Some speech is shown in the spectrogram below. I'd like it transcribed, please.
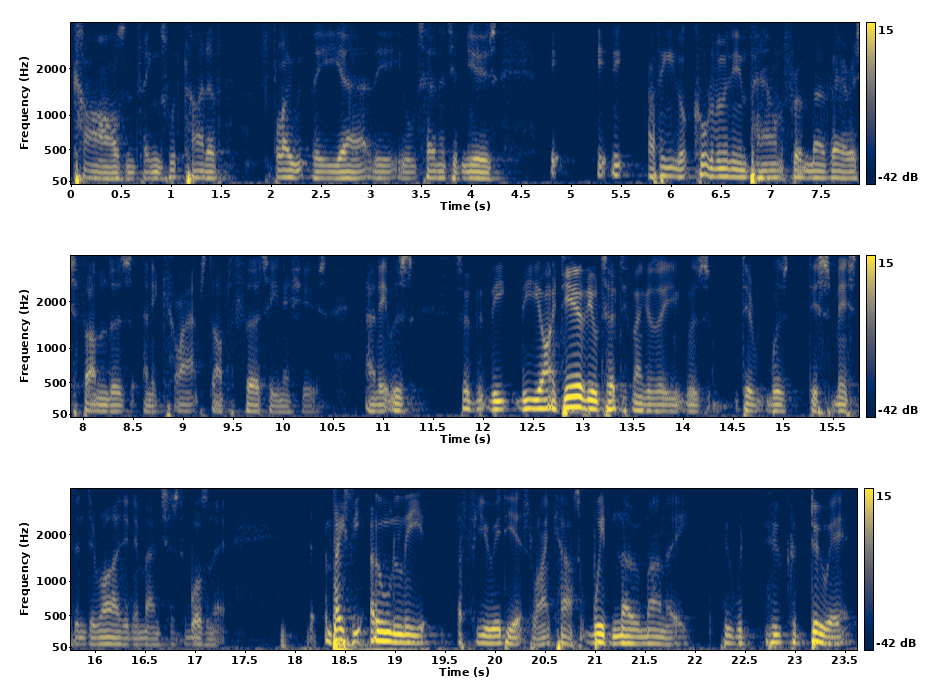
cars and things would kind of float the uh, the alternative news. It, it, it, I think it got a quarter of a million pound from uh, various funders, and it collapsed after 13 issues. And it was so the the, the idea of the alternative magazine was di- was dismissed and derided in Manchester, wasn't it? And basically, only a few idiots like us with no money who would who could do it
